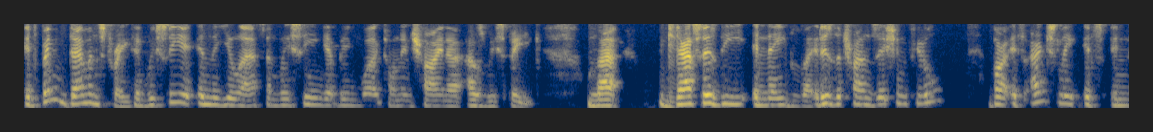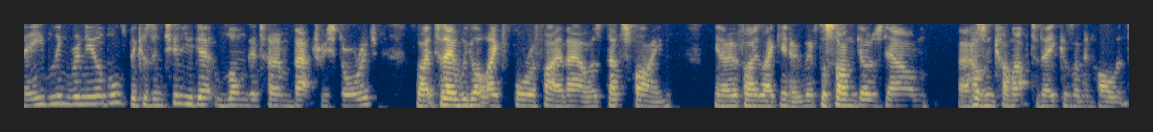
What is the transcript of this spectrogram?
it's been demonstrated. We see it in the US and we're seeing it being worked on in China as we speak. That gas is the enabler. It is the transition fuel but it's actually it's enabling renewables because until you get longer term battery storage like today we got like four or five hours. That's fine. You know if i like you know if the sun goes down uh, hasn't come up today because i'm in holland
